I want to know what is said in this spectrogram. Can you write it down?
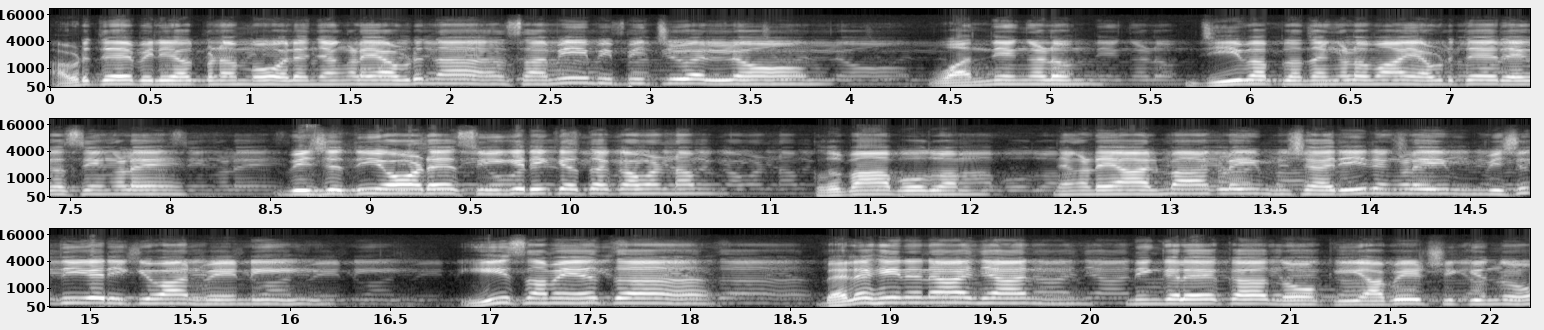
അവിടുത്തെ ബലിയർപ്പണം മൂലം ഞങ്ങളെ അവിടുന്ന് സമീപിപ്പിച്ചുവല്ലോ. വന്യങ്ങളും ജീവപ്രദങ്ങളുമായ അവിടുത്തെ രഹസ്യങ്ങളെ വിശുദ്ധിയോടെ സ്വീകരിക്കത്തക്കവണ്ണം കൃപാപൂർവം ഞങ്ങളുടെ ആത്മാക്കളെയും ശരീരങ്ങളെയും വിശുദ്ധീകരിക്കുവാൻ വേണ്ടി ഈ സമയത്ത് ബലഹീനനായി ഞാൻ നിങ്ങളേക്ക് നോക്കി അപേക്ഷിക്കുന്നു.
